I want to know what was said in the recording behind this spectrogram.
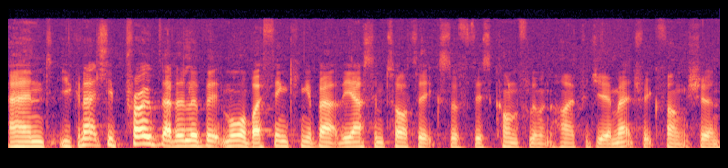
And you can actually probe that a little bit more by thinking about the asymptotics of this confluent hypergeometric function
